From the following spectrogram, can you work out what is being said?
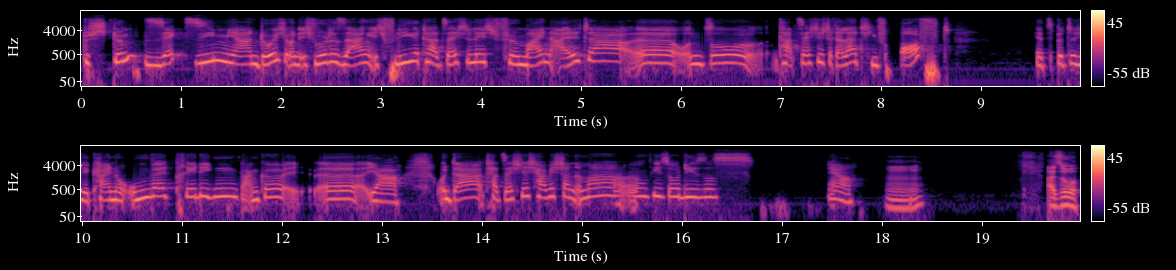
bestimmt sechs, sieben Jahren durch. Und ich würde sagen, ich fliege tatsächlich für mein Alter äh, und so tatsächlich relativ oft. Jetzt bitte hier keine Umwelt predigen, danke. Äh, ja, und da tatsächlich habe ich dann immer irgendwie so dieses, ja, Also,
